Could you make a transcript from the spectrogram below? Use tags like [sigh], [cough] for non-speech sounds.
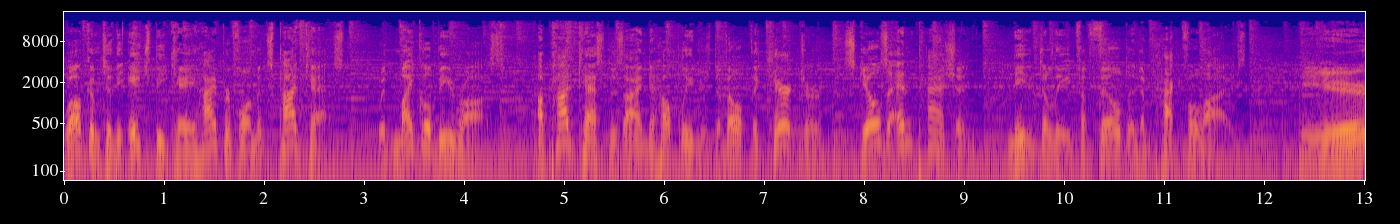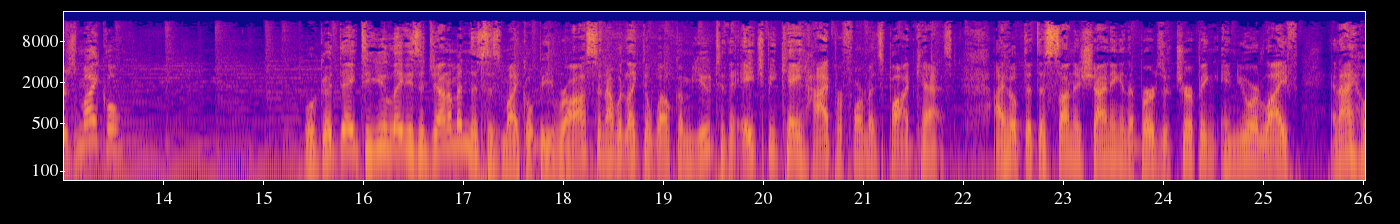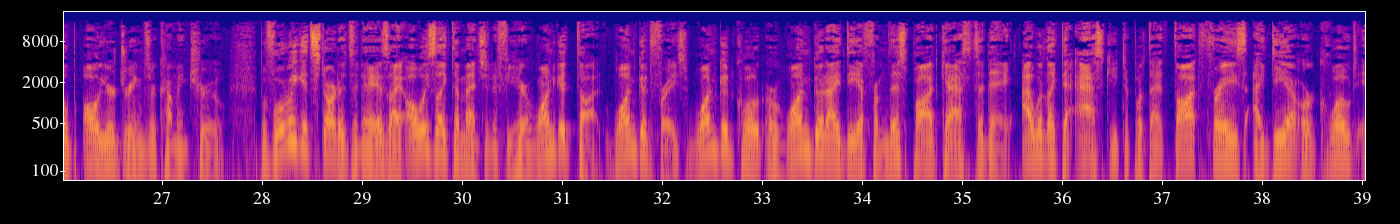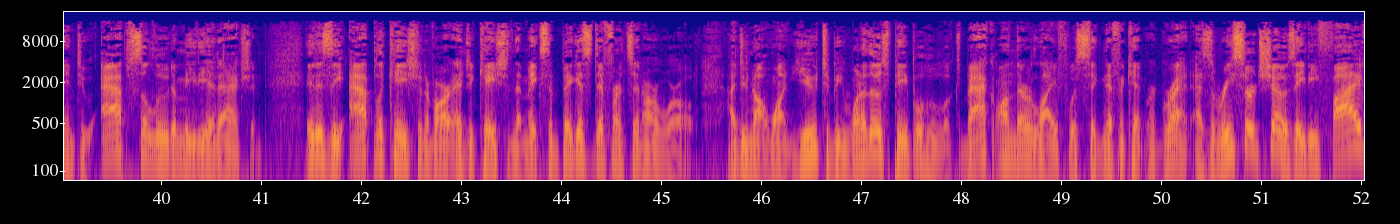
Welcome to the HBK High Performance Podcast with Michael B. Ross, a podcast designed to help leaders develop the character, skills, and passion needed to lead fulfilled and impactful lives. Here's Michael. Well, good day to you, ladies and gentlemen. This is Michael B. Ross, and I would like to welcome you to the HBK High Performance Podcast. I hope that the sun is shining and the birds are chirping in your life and I hope all your dreams are coming true. Before we get started today, as I always like to mention, if you hear one good thought, one good phrase, one good quote, or one good idea from this podcast today, I would like to ask you to put that thought, phrase, idea, or quote into absolute immediate action. It is the application of our education that makes the biggest difference in our world. I do not want you to be one of those people who looks back on their life with significant regret. As the research shows, 85%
